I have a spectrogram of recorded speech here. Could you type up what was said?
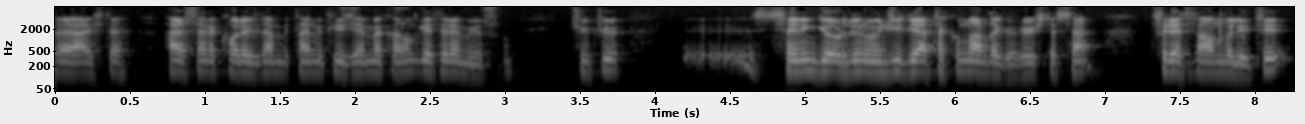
Veya işte her sene kolejden bir tane TJ McConnell getiremiyorsun. Çünkü e, senin gördüğün oyuncuyu diğer takımlar da görüyor. İşte sen Fred Van Vliet'i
